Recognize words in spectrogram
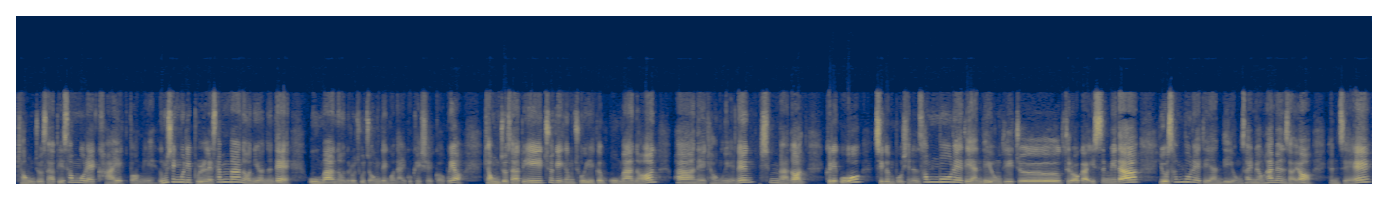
경조사비, 선물의 가액 범위. 음식물이 본래 3만 원이었는데 5만 원으로 조정된 건 알고 계실 거고요. 경조사비, 축의금, 조의금 5만 원, 화환의 경우에는 10만 원. 그리고 지금 보시는 선물에 대한 내용들이 쭉 들어가 있습니다. 이 선물에 대한 내용 설명하면서요. 현재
